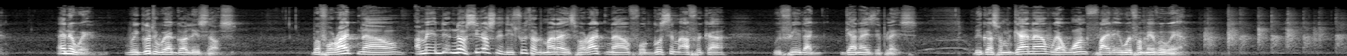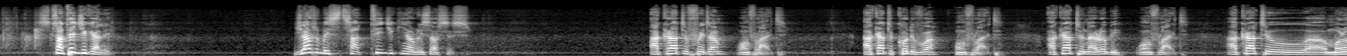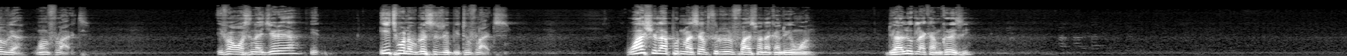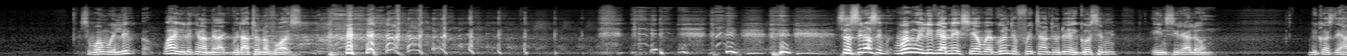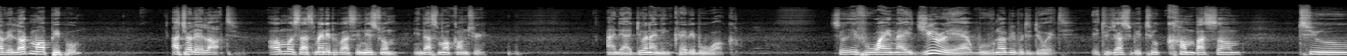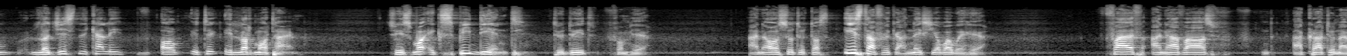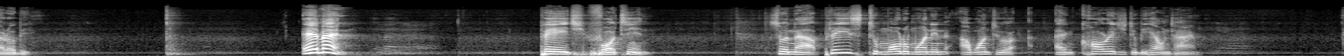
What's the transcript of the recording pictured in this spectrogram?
anyway, we go to where God leads us. But for right now, I mean, no, seriously, the truth of the matter is, for right now, for GOSIM Africa, we feel that Ghana is the place. Because from Ghana, we are one flight away from everywhere. Strategically, you have to be strategic in your resources. Accra to Freetown, one flight. Accra to Cote d'Ivoire, one flight. Accra to Nairobi, one flight. Accra to uh, Monrovia, one flight. If I was in Nigeria, it, each one of those would be two flights. Why should I put myself through the flights when I can do in one? Do I look like I'm crazy? So when we leave, why are you looking at me like with that tone of voice? so seriously, when we leave here next year, we're going to Freetown to do a GOSIM in Sierra Leone because they have a lot more people, actually a lot, almost as many people as in this room in that small country, and they are doing an incredible work. So if we were in Nigeria, we would not be able to do it. It would just be too cumbersome, too logistically, or it take a lot more time. So it's more expedient to do it from here. And also to toss East Africa next year while we're here five and a half hours Accra to Nairobi. Amen. Amen. Page 14. So now, please, tomorrow morning, I want to encourage you to be here on time.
